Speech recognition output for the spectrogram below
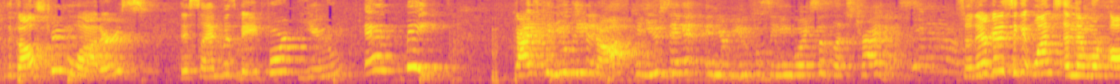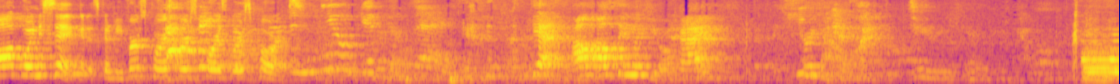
to the Gulf Stream waters. This land was made for you and me. Guys, can you lead it off? Can you sing it in your beautiful singing voices? Let's try this. So they're going to sing it once, and then we're all going to sing. And it's going to be verse, chorus, verse, chorus, verse, chorus. Yes, I'll, I'll sing with you, okay? Here we go. One, two, three, go.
